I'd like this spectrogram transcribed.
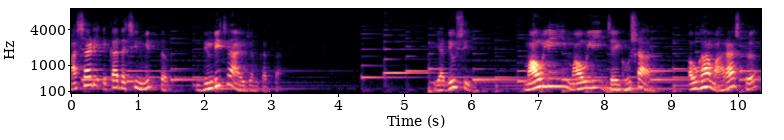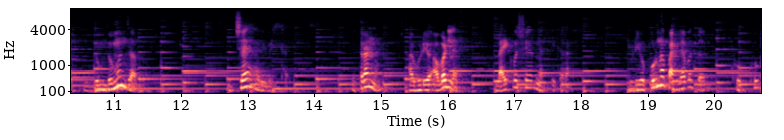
आषाढी एकादशी निमित्त दिंडीचे आयोजन करतात. या दिवशी माऊली माऊली जयघोषात अवघा महाराष्ट्र दुमदुमून जातो. जय हरिविठ मित्रांनो हा व्हिडिओ आवडल्यास लाईक व शेअर नक्की करा. व्हिडिओ पूर्ण पाहिल्याबद्दल खूप खूप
